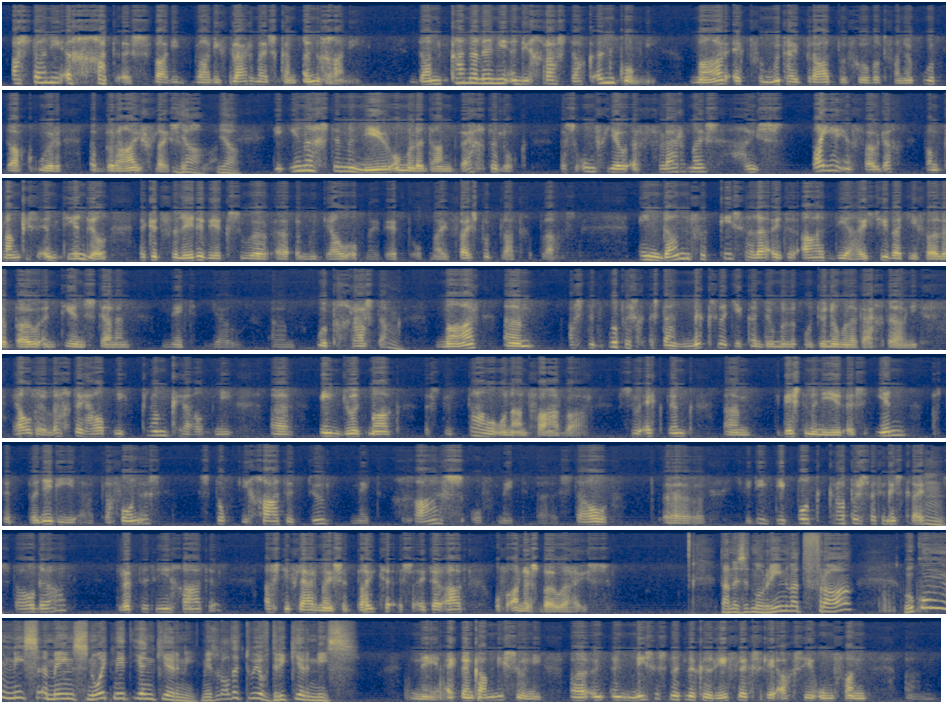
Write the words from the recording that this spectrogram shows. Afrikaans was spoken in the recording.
As daar nie 'n gat is waar die waar die vlermuis kan ingaan nie, dan kan hulle nie in die grasdak inkom nie. Maar ek vermoed hy praat byvoorbeeld van 'n oop dak oor 'n braaivleis of ja, so. Ja, ja. Die enigste manier om hulle dan weg te lok is om vir jou 'n vlermuis huis. Baie eenvoudig van plankies. Inteendeel, ek het verlede week so eh, 'n uh, model op my web op my Facebookblad geplaas. En dan verkies hulle uiteraard die huisie wat jy vir hulle bou in teenstelling met jou um, oop grasdak. Hmm. Maar um, as dit oop is, is daar niks wat jy kan doen om doen om hulle weg te hou nie. Helder ligte help nie, klank help nie, uh en doodmaak totaal onaanvaarbaar. So ek dink ehm um, die beste manier is een as dit binne die uh, plafon is, stop die gate toe met gas of met uh, staal uh weet die die potkrappers wat hulle skryf hmm. staaldraad, druk dit in die gate. As die vlermuise buite is uiteraard of anders bou 'n huis. Dan is dit Morien wat vra, hoekom nies 'n mens nooit net een keer nie? Mense moet altyd twee of drie keer nies. Nee, ek dink hom nie so nie uh, 'n niesuslike refleksreaksie om van um,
